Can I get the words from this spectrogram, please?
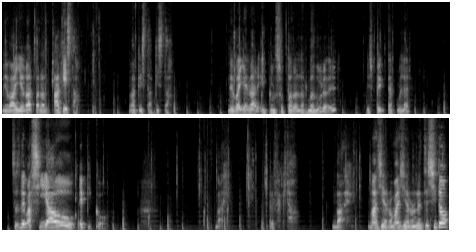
me va a llegar para... Aquí está. Aquí está, aquí está. Me va a llegar incluso para la armadura, ¿eh? Espectacular. Eso es demasiado épico. Vale. Perfecto. Vale. Más hierro, más hierro. Necesito...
